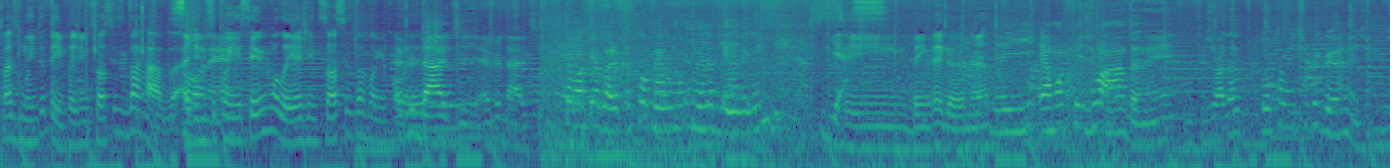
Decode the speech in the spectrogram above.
faz muito tempo, a gente só se esbarrava. Só, a gente né? se conheceu em rolê, a gente só se esbarrou em rolê. É verdade, é verdade. Estamos aqui agora para comer uma comida bem vegana. Sim, bem vegana. E aí é uma feijoada, né? Uma feijoada totalmente vegana, gente.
